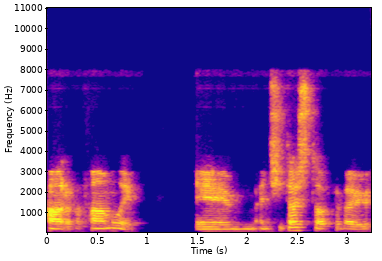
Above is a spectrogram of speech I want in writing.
part of a family, um, and she does talk about,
